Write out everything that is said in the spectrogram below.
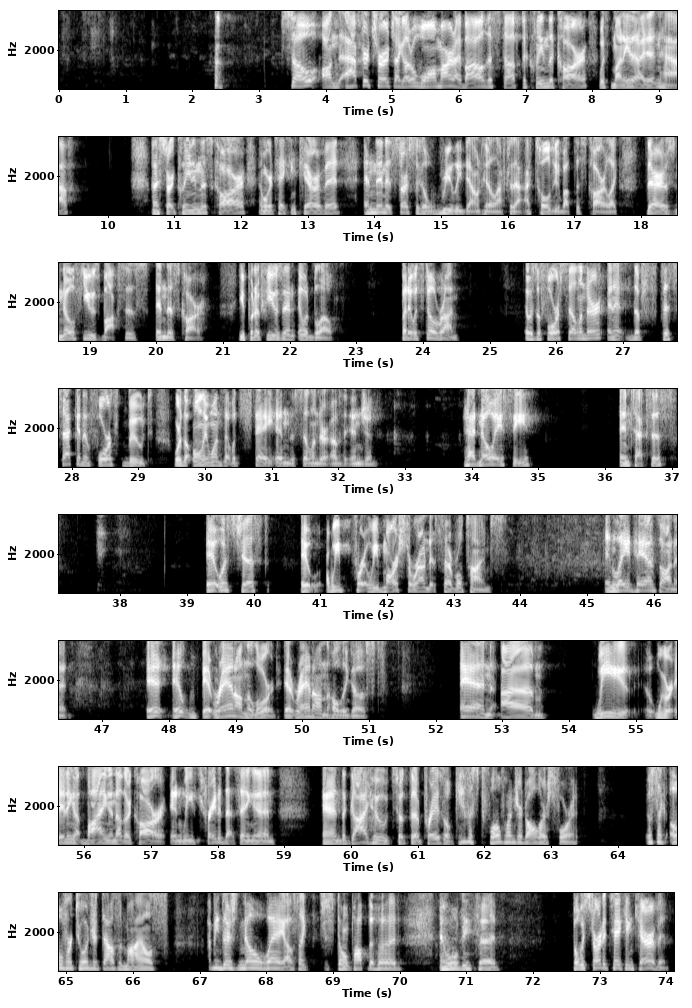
so on after church, I go to Walmart. I buy all this stuff to clean the car with money that I didn't have. And I start cleaning this car and we're taking care of it. And then it starts to go really downhill after that. I told you about this car. Like, there's no fuse boxes in this car. You put a fuse in, it would blow, but it would still run. It was a four cylinder, and it, the, the second and fourth boot were the only ones that would stay in the cylinder of the engine. It had no AC in Texas. It was just, it, we, we marched around it several times and laid hands on it. It, it, it ran on the Lord. It ran on the Holy Ghost. And um, we, we were ending up buying another car and we traded that thing in. And the guy who took the appraisal gave us $1,200 for it. It was like over 200,000 miles. I mean, there's no way. I was like, just don't pop the hood and we'll be good. But we started taking care of it,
